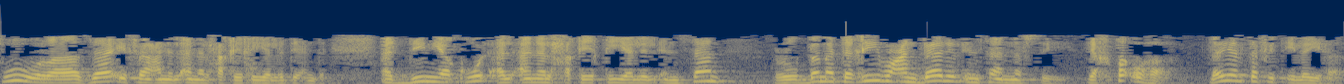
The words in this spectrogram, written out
صورة زائفة عن الأنا الحقيقية التي عندك. الدين يقول الأنا الحقيقية للإنسان ربما تغيب عن بال الإنسان نفسه يخطئها لا يلتفت إليها.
